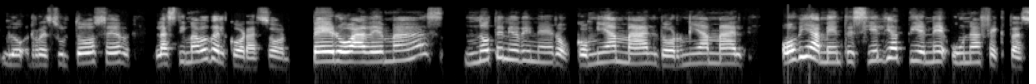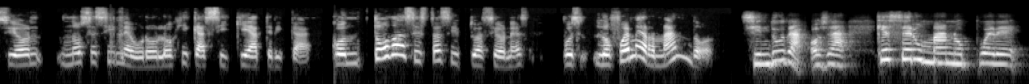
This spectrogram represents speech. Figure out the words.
lo, resultó ser lastimado del corazón. Pero además no tenía dinero, comía mal, dormía mal. Obviamente, si él ya tiene una afectación, no sé si neurológica, psiquiátrica, con todas estas situaciones, pues lo fue mermando. Sin duda, o sea, ¿qué ser humano puede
